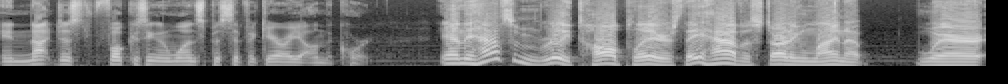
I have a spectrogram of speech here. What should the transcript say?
and not just focusing on one specific area on the court. Yeah, and they have some really tall players. They have a starting lineup where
